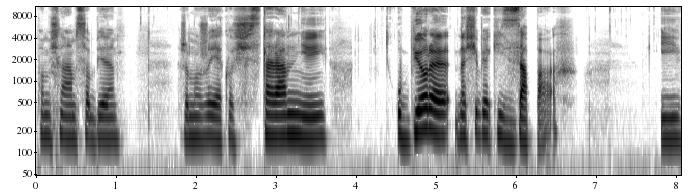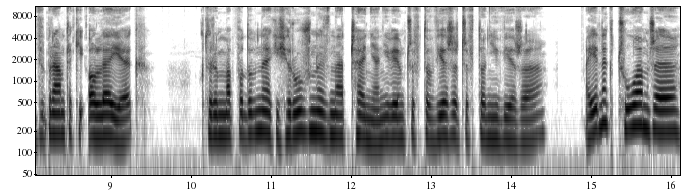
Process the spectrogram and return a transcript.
pomyślałam sobie, że może jakoś staranniej ubiorę na siebie jakiś zapach i wybrałam taki olejek, który ma podobne jakieś różne znaczenia. Nie wiem, czy w to wierzę, czy w to nie wierzę. A jednak czułam, że,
